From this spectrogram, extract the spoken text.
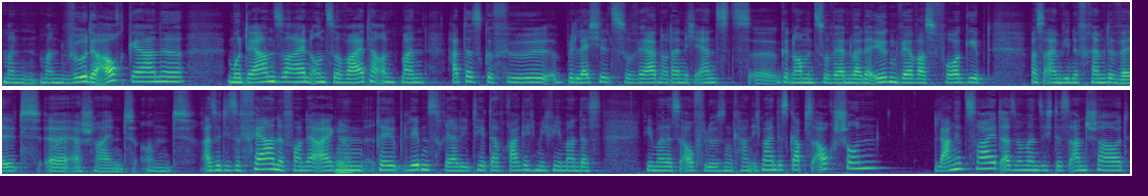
Man, man würde auch gerne modern sein und so weiter. Und man hat das Gefühl, belächelt zu werden oder nicht ernst äh, genommen zu werden, weil da irgendwer was vorgibt, was einem wie eine fremde Welt äh, erscheint. Und also diese Ferne von der eigenen ja. Lebensrealität, da frage ich mich, wie man das, wie man das auflösen kann. Ich meine, das gab es auch schon lange Zeit. Also wenn man sich das anschaut,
